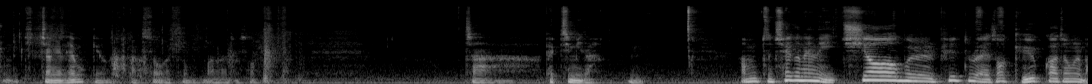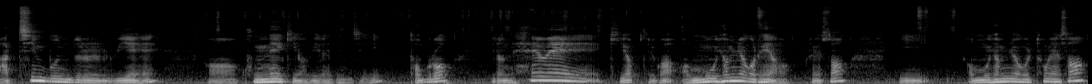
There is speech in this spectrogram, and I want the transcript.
좀 뒷장에서 해볼게요. 박서가 좀 많아져서. 자, 백지입니다. 음. 아무튼 최근에는 이 취업을 필두로 해서 교육 과정을 마친 분들을 위해 어, 국내 기업이라든지 더불어 이런 해외 기업들과 업무 협력을 해요. 그래서 이 업무 협력을 통해서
